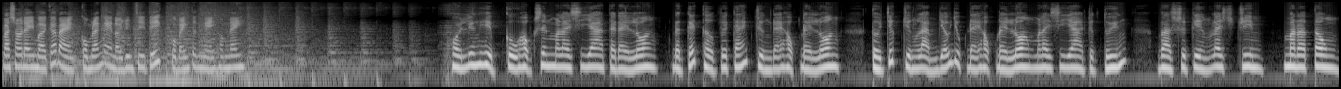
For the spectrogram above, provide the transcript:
Và sau đây mời các bạn cùng lắng nghe nội dung chi tiết của bản tin ngày hôm nay. Hội Liên hiệp Cựu học sinh Malaysia tại Đài Loan đã kết hợp với các trường đại học Đài Loan tổ chức triển lãm giáo dục đại học Đài Loan Malaysia trực tuyến và sự kiện livestream Marathon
